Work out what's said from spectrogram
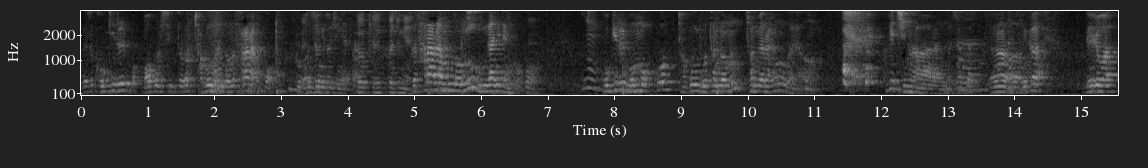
그래서 고기를 먹- 먹을 수 있도록 적응한 놈은 살아남고 그 원숭이들 중에서 그, 그, 그 중에 그 살아남은 놈이 인간이 된 거고 네. 고기를 못 먹고 적응 못한 놈은 전멸을 하는 거예요. 그게 진화라는 거죠. 그러니까, 아, 어, 어, 맞아요. 그러니까 내려와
